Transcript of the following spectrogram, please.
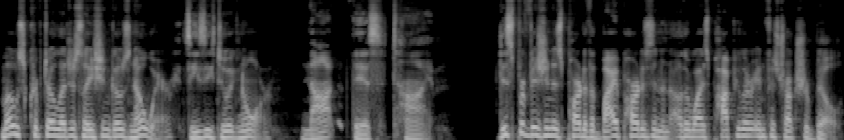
Most crypto legislation goes nowhere, it's easy to ignore. Not this time. This provision is part of the bipartisan and otherwise popular infrastructure bill,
